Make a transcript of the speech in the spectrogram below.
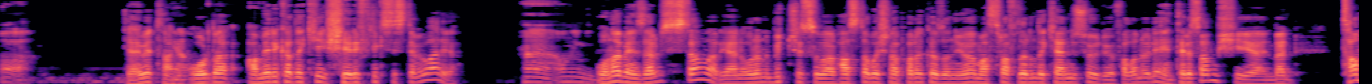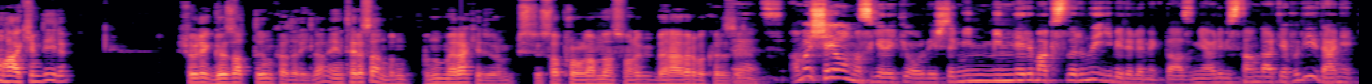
Aa. Ya evet hani yani orada Amerika'daki şeriflik sistemi var ya. Ha onun gibi. Ona benzer bir sistem var. Yani oranın bütçesi var. Hasta başına para kazanıyor. Masraflarını da kendisi ödüyor falan. Öyle enteresan bir şey yani. Ben tam hakim değilim. Şöyle göz attığım kadarıyla enteresan. Bunu, bunu merak ediyorum. İstiyorsa programdan sonra bir beraber bakarız yani. Evet. Ama şey olması gerekiyor orada işte min, minleri makslarını iyi belirlemek lazım. Yani öyle bir standart yapı değil de hani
